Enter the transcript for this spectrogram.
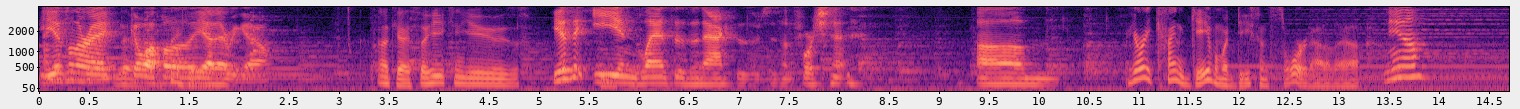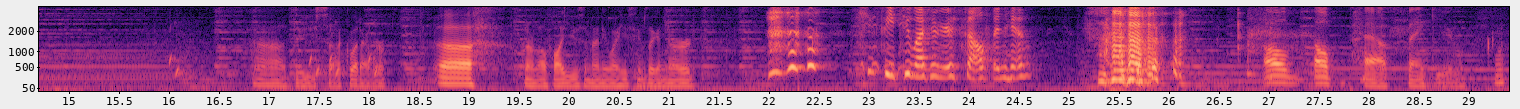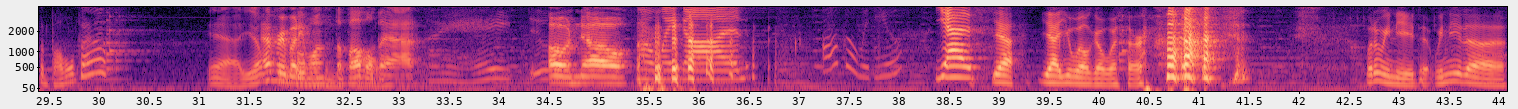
he is on the right. There, Go up. thank A, you. yeah, there we go. Okay, so he can use. He has an E in lances and axes, which is unfortunate. Um, He already kind of gave him a decent sword out of that. yeah. Ah, dude, you suck. Whatever. Uh, I don't know if I'll use him anyway. He seems like a nerd. You see too much of yourself in him. I'll I'll pass. Thank you. Want the bubble bath? Yeah, you don't. Everybody bubbles wants in the bubble bath. I hate doing Oh no. Oh my god. I'll go with you. Yes. Yeah, yeah, you will go with her. what do we need? We need a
